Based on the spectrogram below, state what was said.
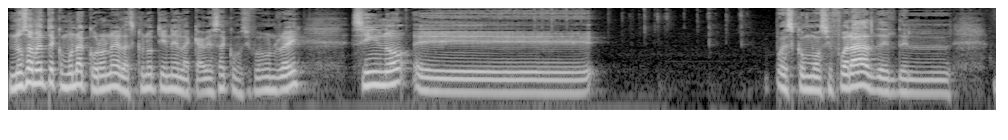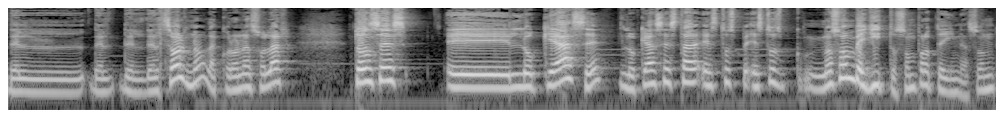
no solamente como una corona de las que uno tiene en la cabeza como si fuera un rey, sino eh, pues como si fuera del, del, del, del, sol, ¿no? La corona solar. Entonces, eh, lo que hace, lo que hace esta, estos, estos, no son vellitos, son proteínas, son,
